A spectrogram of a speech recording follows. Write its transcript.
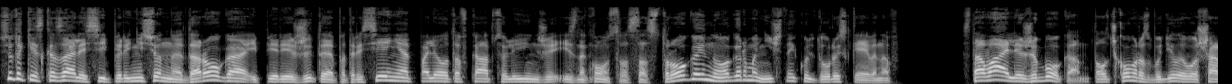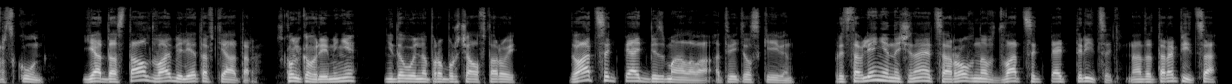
Все-таки сказались и перенесенная дорога, и пережитое потрясение от полета в капсуле Инжи, и знакомство со строгой, но гармоничной культурой Скейвенов. «Вставай, лежи боком!» — толчком разбудил его Шарскун. «Я достал два билета в театр. Сколько времени?» — недовольно пробурчал второй. «Двадцать пять без малого», — ответил Скейвен. Представление начинается ровно в 25.30. Надо торопиться.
